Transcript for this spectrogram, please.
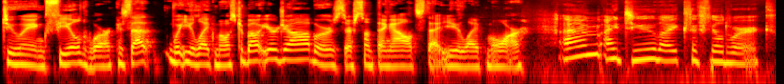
doing field work. Is that what you like most about your job, or is there something else that you like more? Um, I do like the field work.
